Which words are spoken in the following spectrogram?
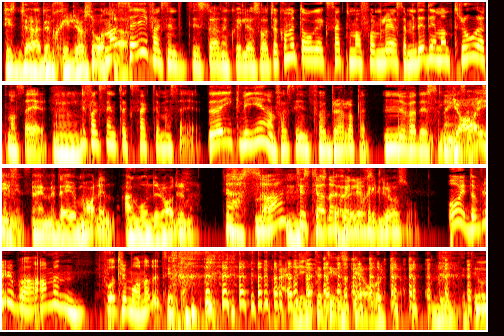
Tills döden skiljer oss åt. Man ja. säger faktiskt inte tills döden skiljer oss åt. Jag kommer inte ihåg exakt hur man formulerar sig, men det är det man tror att man säger. Mm. Det är faktiskt inte exakt det man säger. Det där gick vi igenom faktiskt inför bröllopet. Nu var det så länge Jag sedan. jag gift minns. mig med dig och Malin angående radion. Jaså, Va? tills döden skiljer oss. skiljer oss åt. Oj, då blir det bara ja, men, två, tre månader till. då. Nej, lite till ska jag orka. Lite till. No,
